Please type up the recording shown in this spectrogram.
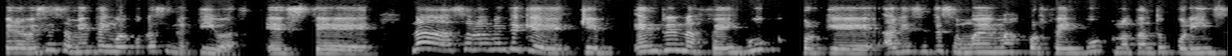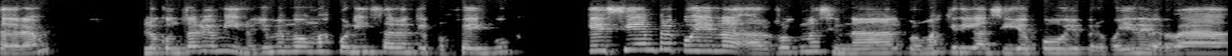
Pero a veces también tengo épocas inactivas. Este, nada, solamente que, que entren a Facebook, porque Aries 7 se mueve más por Facebook, no tanto por Instagram. Lo contrario a mí, ¿no? Yo me muevo más por Instagram que por Facebook que siempre apoyen al rock nacional, por más que digan sí yo apoyo, pero apoyen de verdad,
